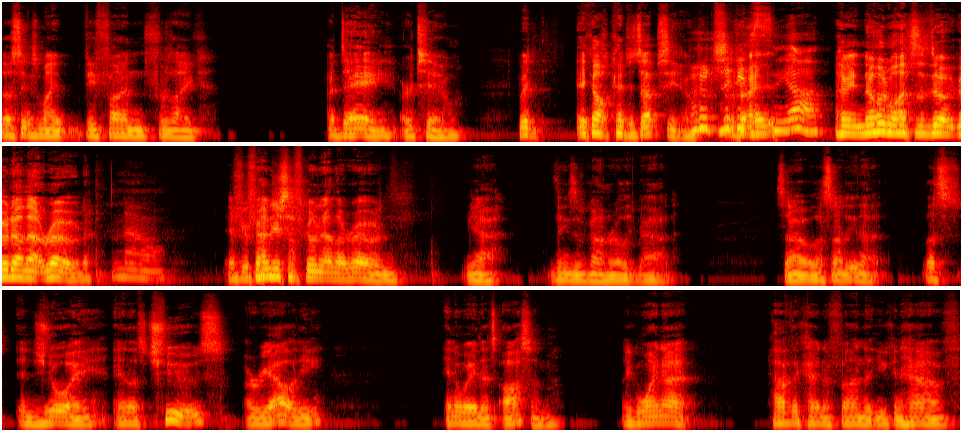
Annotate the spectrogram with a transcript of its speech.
those things might be fun for like a day or two, but it all catches up to you, Oh, right? Yeah. I mean, no one wants to do go down that road. No. If you found yourself going down that road, yeah, things have gone really bad. So let's not do that. Let's enjoy and let's choose our reality in a way that's awesome. Like, why not have the kind of fun that you can have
